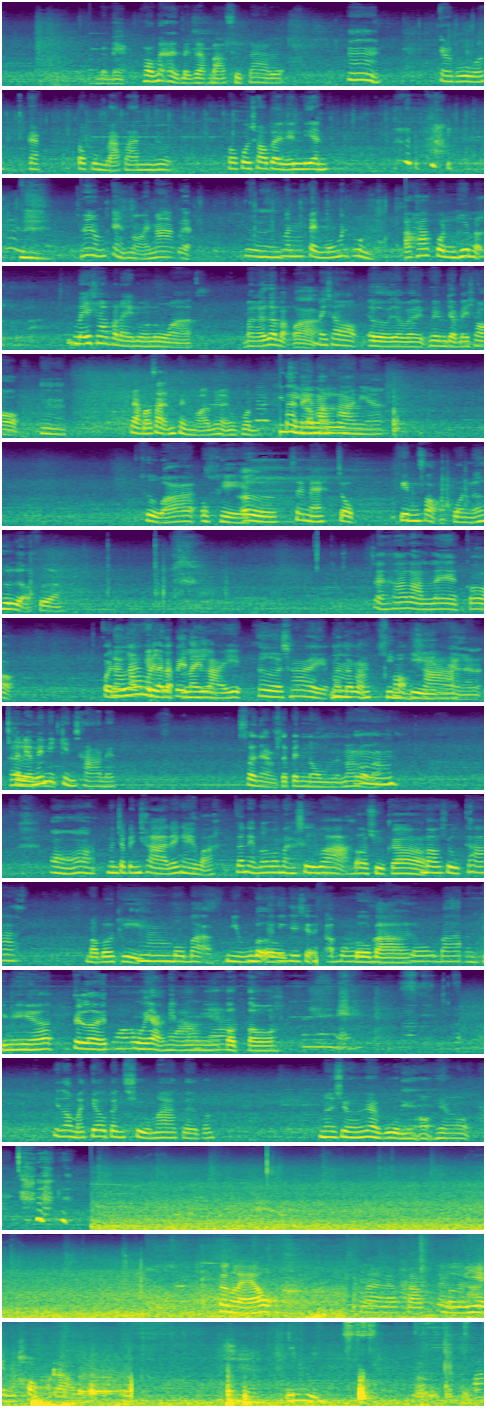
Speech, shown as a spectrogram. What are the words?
แบบเนี้ยเพราะมันอาจจะเป็นจากบาซิล่าด้วยอืมอยากรู้ว่าแกตกกลุ่มรักร้านนี้อยู่เพราะกูชอบอะไรเลี่ยนๆให้น้ำแข็งน้อยมากเลยอะมันไข่มุกมันอุ่นแล้วถ้าคนที่แบบ ไม่ชอบอะไรนัวๆมันก็จะแบบว่า ไม่ชอบ เออจะไม่มันจะไม่ชอบ อืมแต่เขาใส่น้ำแข็งน้อยไปหน่อยทุกคนจริงๆแต่ในแล้วมัรานคาเนี้ยถือว่าโอเค เออ ใช่ไหมจบ กินสองคนก็คือเหลือเฟือ แต่ถ้าร้านแรกก็ก็ คนที่ชอบกินอะไรแบบไลท์เออใช่ มันจะแบบอืมกินหอมกินชาอย่างนั้นๆอันเนี้ยไม่มีกลิ่นชาเลย ส่วนใหญ่มันจะเป็นนมมากกว่าแบบอืมอ๋อ มันจะเป็นชาได้ไงวะ ก็ในเมื่อว่ามันชื่อว่าบาชูก้าเบลชูก้าบับเบิลทีโบบะมิวโบอันนี้เฉยๆอะโบบาโบบากินเยอะไปเลยกูอยากเห็นนมโตโต ที่เรามาเที่ยวกันชิลมากเลยปะๆในชีวิตอยากกูมึงออกเที่ยวถึงแล้ว มาแล้วครับ มื้อเย็นของเราเชียอู้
